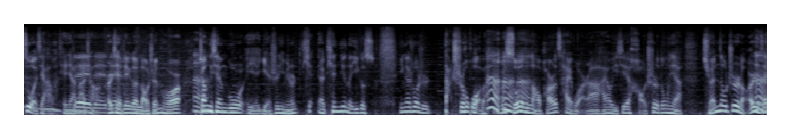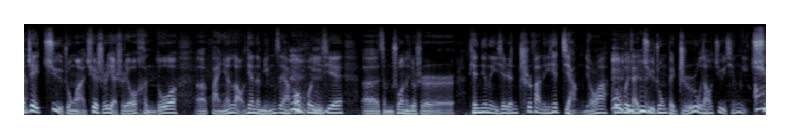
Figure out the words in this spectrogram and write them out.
作家嘛，天下马场对对，对而且这个老神婆嗯张仙姑也也是一名天呃天津的一个，应该说是大吃货吧。我们所有的老牌的菜馆啊，还有一些好吃的东西啊，全都知道。而且在嗯这剧中啊，确实也是有很多呃百年老店的名字呀，嗯包括一嗯些呃怎么说呢，就是天津的一些人吃饭的一些讲究啊，都会在剧中被植入到剧情里去。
